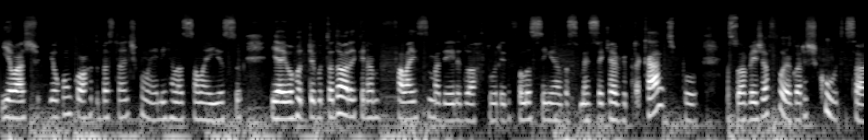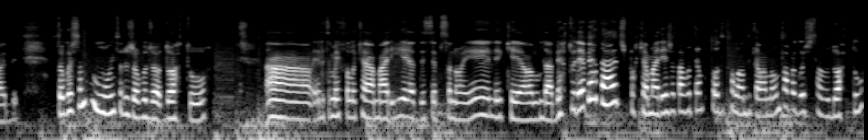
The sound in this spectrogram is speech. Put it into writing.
E eu acho, eu concordo bastante com ele em relação a isso. E aí o Rodrigo toda hora querendo falar em cima dele, do Arthur, ele falou assim: ah, você, mas você quer vir pra cá? Tipo, a sua vez já foi, agora escuta, sabe? Estou gostando muito do jogo do Arthur. Ah, ele também falou que a Maria decepcionou ele, que ela não dá abertura. E é verdade, porque a Maria já estava o tempo todo falando que ela não estava gostando do Arthur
